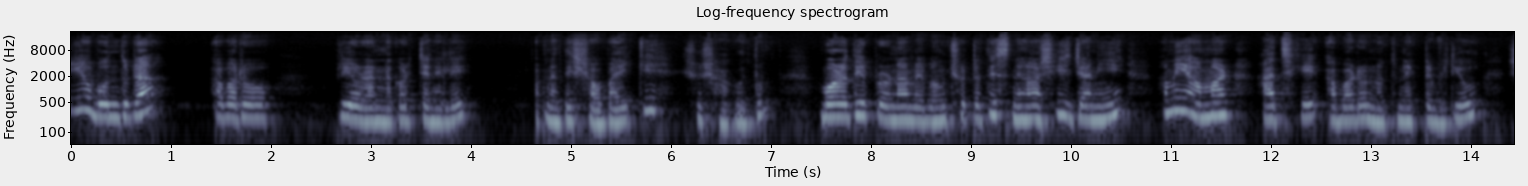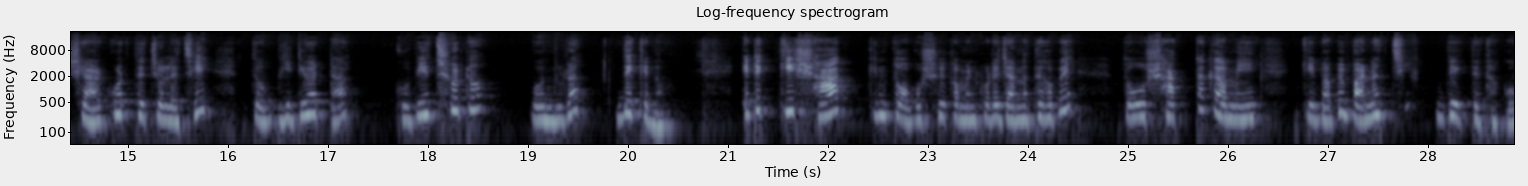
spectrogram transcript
প্রিয় বন্ধুরা, আবারও প্রিয় রান্নাঘর চ্যানেলে আপনাদের সবাইকে সুস্বাগতম। বড়দের প্রণাম এবং ছোটদের স্নেহ আশিস জানিয়ে আমি আমার আজকে আবারও নতুন একটা ভিডিও শেয়ার করতে চলেছি। তো ভিডিওটা খুবই ছোট, বন্ধুরা দেখে নাও। এটা কি শাক? কিন্তু অবশ্যই কমেন্ট করে জানাতে হবে। তো শাকটাকে আমি কীভাবে বানাচ্ছি দেখতে থাকো।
